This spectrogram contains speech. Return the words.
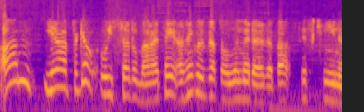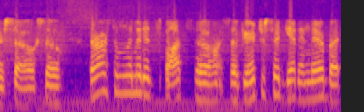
Um, you know, I forget what we settled on. I think I think we've got the limit at about fifteen or so. So there are some limited spots. So so if you're interested, get in there. But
